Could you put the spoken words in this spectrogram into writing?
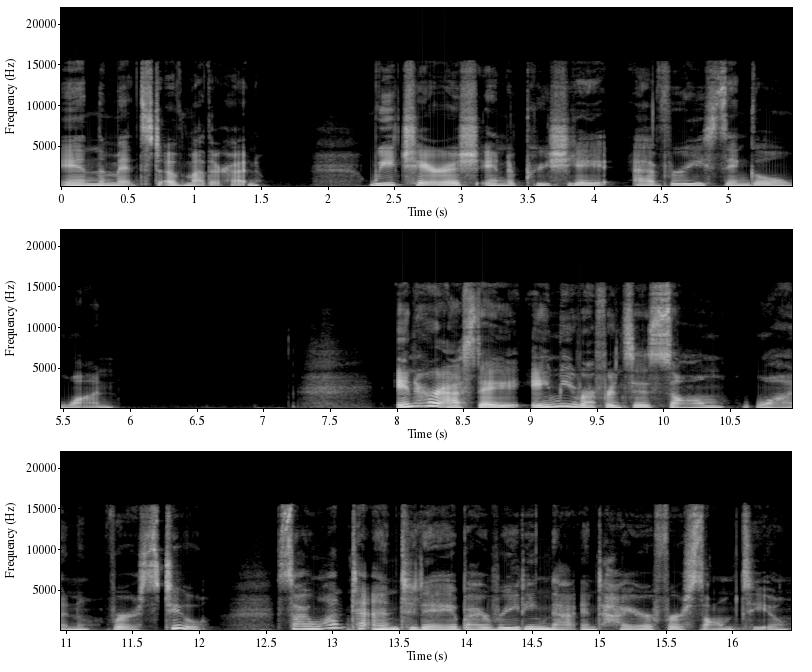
in the midst of motherhood. We cherish and appreciate every single one. In her essay, Amy references Psalm 1, verse 2. So I want to end today by reading that entire first psalm to you.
